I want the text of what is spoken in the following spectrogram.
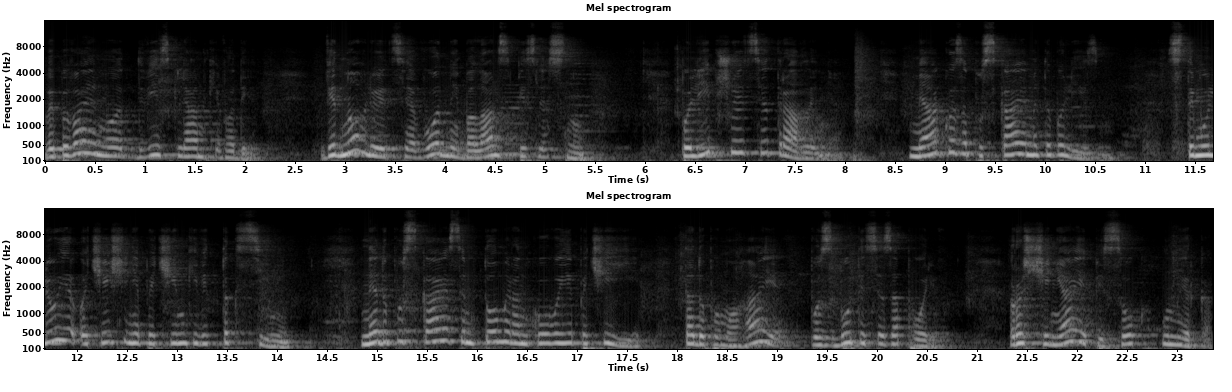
випиваємо дві склянки води, відновлюється водний баланс після сну, поліпшується травлення, м'яко запускає метаболізм, стимулює очищення печінки від токсинів, не допускає симптоми ранкової печії та допомагає позбутися запорів, розчиняє пісок у нирках.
